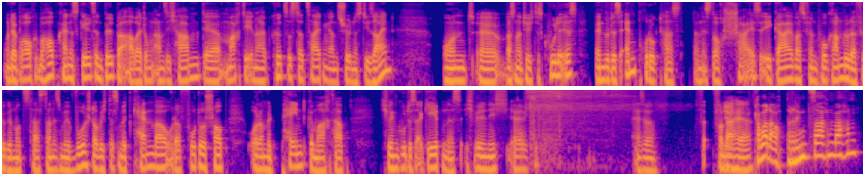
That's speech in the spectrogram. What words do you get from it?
und der braucht überhaupt keine Skills in Bildbearbeitung an sich haben. Der macht dir innerhalb kürzester Zeit ein ganz schönes Design Und äh, was natürlich das Coole ist, wenn du das Endprodukt hast, dann ist doch scheiße egal, was für ein Programm du dafür genutzt hast. Dann ist mir wurscht, ob ich das mit Canva oder Photoshop oder mit Paint gemacht habe. Ich will ein gutes Ergebnis. Ich will nicht, äh, also von Ja. daher, Kann man da auch Printsachen machen?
